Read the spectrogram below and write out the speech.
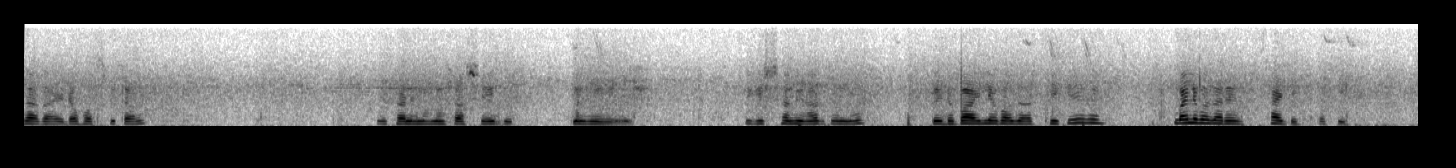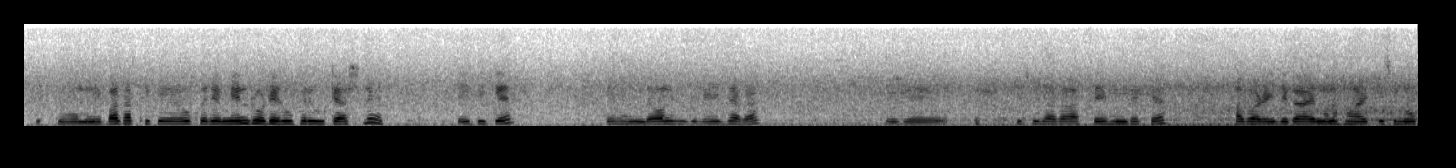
জায়গা এটা হসপিটাল এখানে মানুষ আসে মানে চিকিৎসা নেওয়ার জন্য। তো এটা বাইলে বাজার থেকে, বাইলে বাজারের সাইডে কি একটু মানে বাজার থেকে উপরে মেন রোডের উপরে উঠে আসলে এইদিকে অনেকগুলো জায়গা। এই যে কিছু জায়গা আছে দেখে আবার এই জায়গায় মনে হয় কিছু লোক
